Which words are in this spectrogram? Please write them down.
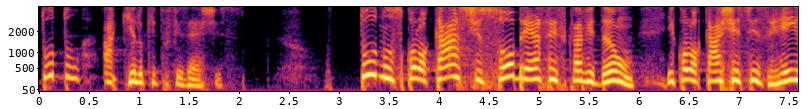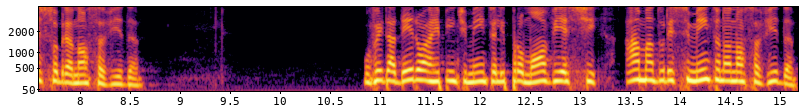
tudo aquilo que tu fizestes. Tu nos colocaste sobre essa escravidão e colocaste esses reis sobre a nossa vida. O verdadeiro arrependimento, ele promove este amadurecimento na nossa vida.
